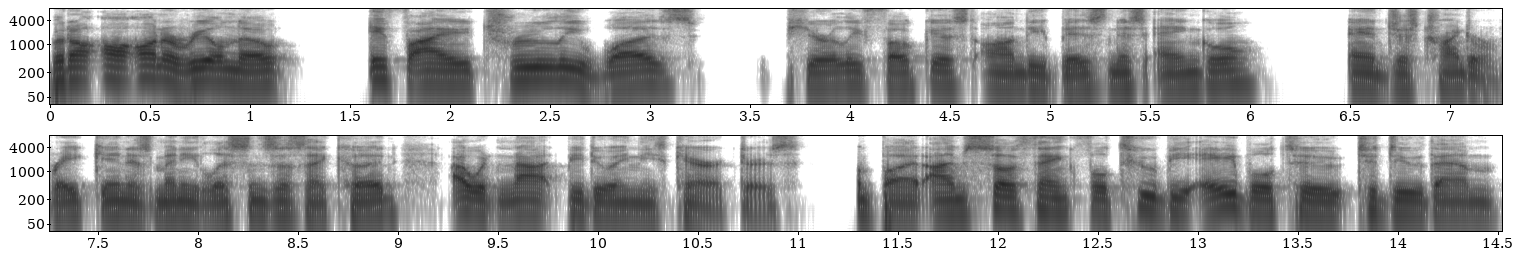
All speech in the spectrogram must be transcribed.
But on, on a real note, if I truly was purely focused on the business angle and just trying to rake in as many listens as I could, I would not be doing these characters. But I'm so thankful to be able to to do them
